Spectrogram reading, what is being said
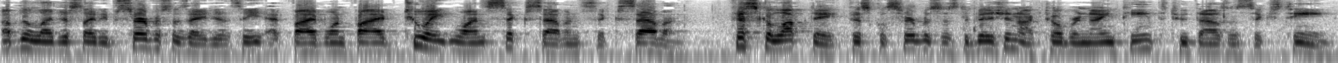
of the Legislative Services Agency at 515 281 6767. Fiscal Update, Fiscal Services Division, October 19, 2016.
